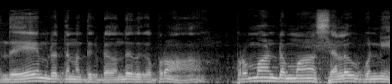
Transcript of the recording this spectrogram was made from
இந்த ஏஎம் ரத்னத்துக்கிட்ட வந்ததுக்கப்புறம் பிரம்மாண்டமாக செலவு பண்ணி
